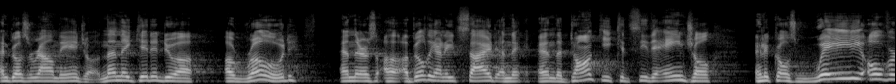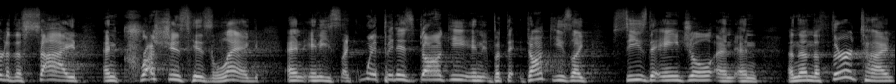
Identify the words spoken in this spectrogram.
and goes around the angel. And then they get into a, a road and there's a, a building on each side, and the, and the donkey can see the angel, and it goes way over to the side and crushes his leg. And, and he's like whipping his donkey, and, but the donkey's like sees the angel. And, and, and then the third time,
